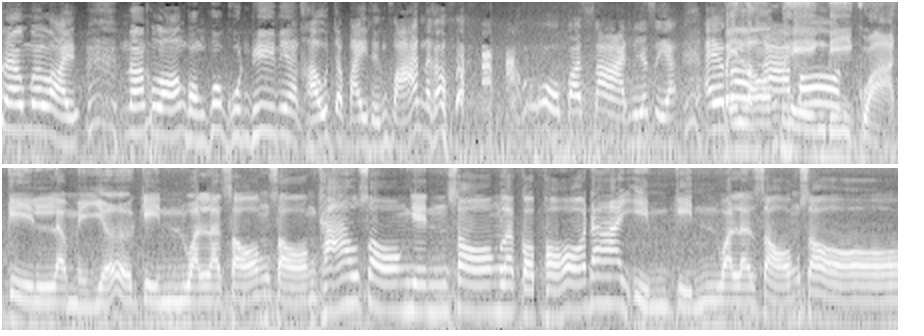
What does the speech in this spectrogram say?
แล้วเมื่อไหร่ นักร้องของพวกคุณพี่เนี่ย เขาจะไปถึงฝานนะครับ โอ้ประสาทมันจะเสีย ไอ้ไปร้องเพลงดีกว่ากินแล้วไม่เยอะกินวันละสองสองเช้าสองเย็นสองแล้วก็พอได้อิ่มกินวันละสองสอง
